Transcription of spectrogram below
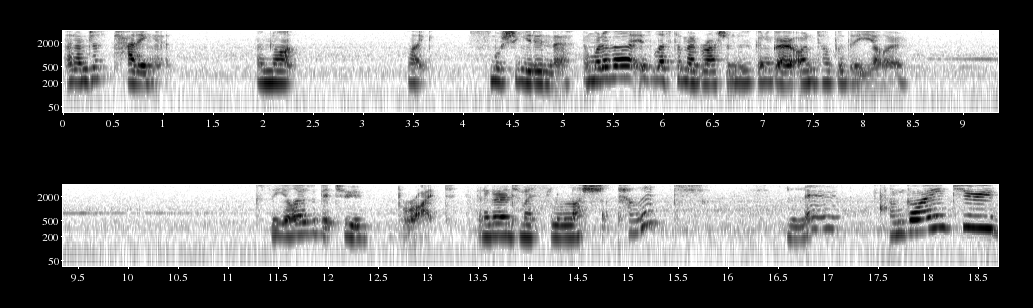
And I'm just patting it. I'm not like smushing it in there. And whatever is left on my brush, I'm just going to go on top of the yellow. Because the yellow is a bit too bright. I'm going to go into my slush palette. I'm going to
